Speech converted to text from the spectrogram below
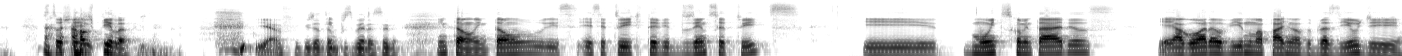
estou cheio de pila. yeah, já estou a perceber a cena. Então, então esse esse tweet teve 200 retweets e muitos comentários. E agora eu vi numa página do Brasil de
